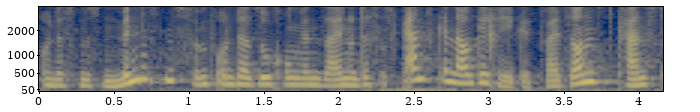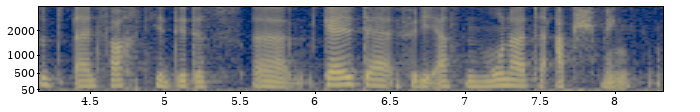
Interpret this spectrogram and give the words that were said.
Und es müssen mindestens fünf Untersuchungen sein und das ist ganz genau geregelt, weil sonst kannst du einfach dir, dir das äh, Geld der, für die ersten Monate abschminken.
